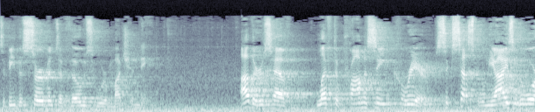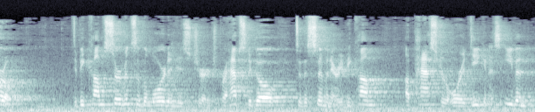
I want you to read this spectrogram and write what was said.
to be the servant of those who are much in need. Others have left a promising career, successful in the eyes of the world, to become servants of the Lord and His church, perhaps to go to the seminary, become a pastor or a deaconess, even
